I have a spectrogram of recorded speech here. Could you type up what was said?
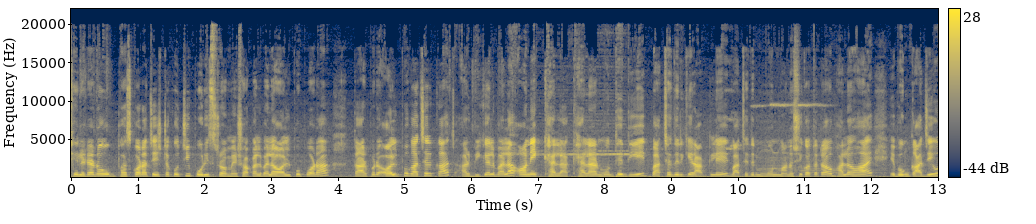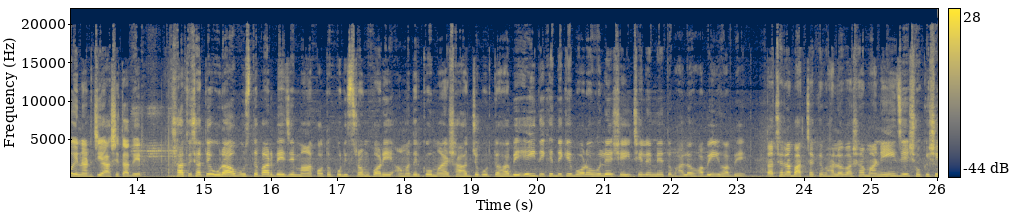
ছেলেটারও অভ্যাস করার চেষ্টা করছি পরিশ্রমে। সকালবেলা অল্প পড়া, তারপরে অল্প গাছের কাজ আর বিকেলবেলা অনেক খেলা। খেলার মধ্যে দিয়ে বাচ্চাদেরকে রাখলে বাচ্চাদের মন মানসিকতাটাও ভালো হয় এবং কাজেও এনার্জি আসে তাদের। সাথে সাথে ওরাও বুঝতে পারবে যে মা কত পরিশ্রম করে, আমাদেরকেও মায়ের সাহায্য করতে হবে। এই দেখে দেখে বড় হলে সেই ছেলে মেয়ে তো ভালো হবেই হবে। তাছাড়া বাচ্চাকে ভালোবাসা মানেই যে শোকেশে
